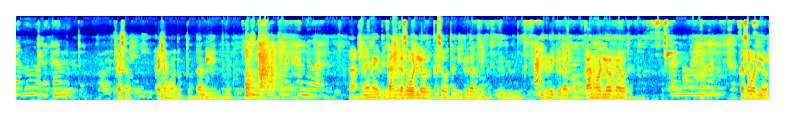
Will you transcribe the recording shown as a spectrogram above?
मला काय दुखतं कसं? कशामुळे दुखतो? दाब? मी चॉकलेट खाल्ल्यावर हां नाही नाही ते कान कसं ओढल्यावर कसं होतं? इकडे दाखव. इकडे इकडे दाखव. कान ओढल्यावर काय होतं? दुखतं कसं ओढल्यावर?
